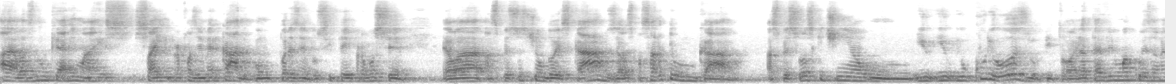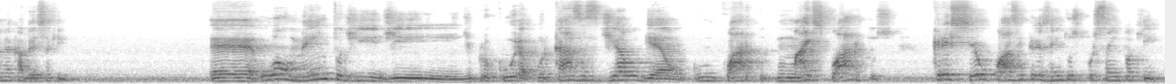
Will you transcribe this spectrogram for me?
Ah, elas não querem mais sair para fazer mercado, como, por exemplo, citei para você, ela, as pessoas tinham dois carros, elas passaram a ter um carro. As pessoas que tinham... Um, e, e, e o curioso, Pitório, até veio uma coisa na minha cabeça aqui. É, o aumento de, de, de, procura por casas de aluguel com, quarto, com mais quartos cresceu quase 300% aqui.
